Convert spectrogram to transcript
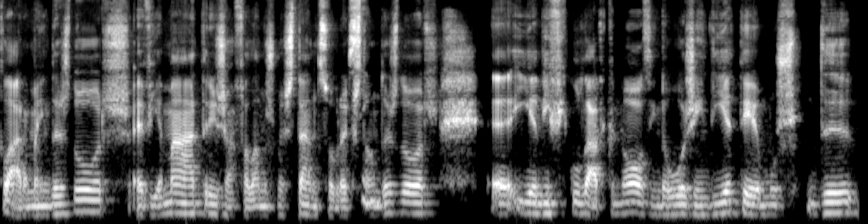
Claro, Mãe das Dores, havia Matriz, já falamos bastante sobre a questão Sim. das dores uh, e a dificuldade que nós ainda hoje em dia temos de uh,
